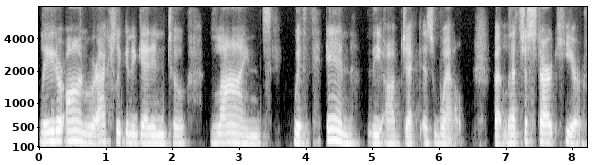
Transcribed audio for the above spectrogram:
Later on, we're actually going to get into lines within the object as well. But let's just start here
